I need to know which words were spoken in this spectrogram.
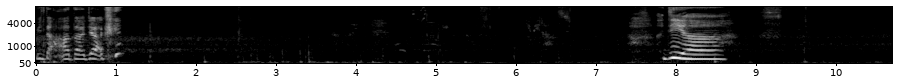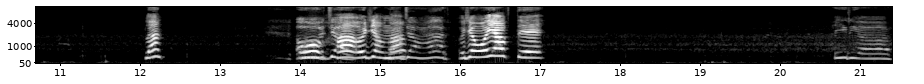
Bir de atacak. Hadi ya. Lan. Aa, Oh, hocam. ha hocam yap- Hocam var. Hocam o yaptı. Hayır ya.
